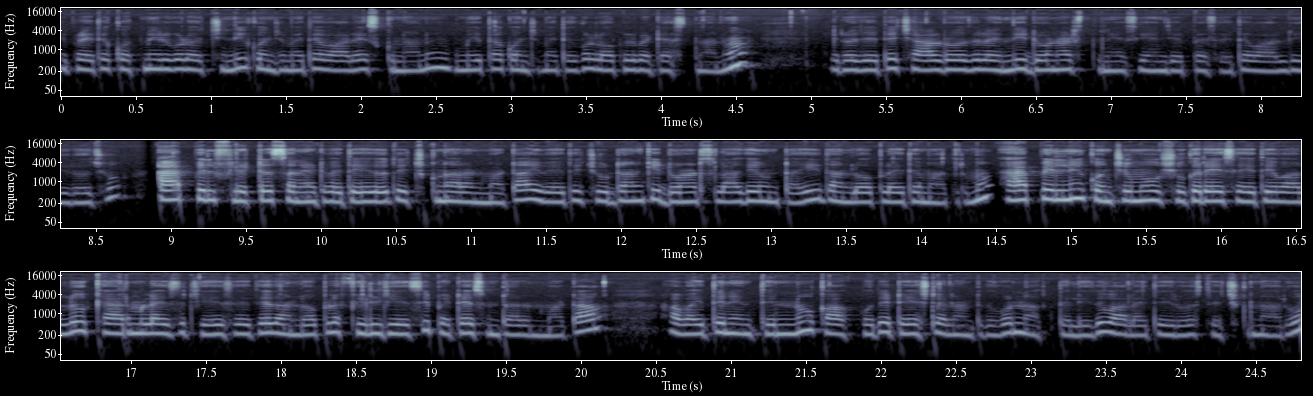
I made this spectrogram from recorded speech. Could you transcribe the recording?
ఇప్పుడైతే కొత్తిమీర కూడా వచ్చింది. కొంచెం అయితే వాడేసుకున్నాను. మిగతా కొంచెం అయితే కూడా లోపల పెట్టేస్తున్నాను. ఈరోజు అయితే చాలా రోజులైంది డోనట్స్ తినేసి అని చెప్పేసి అయితే వాళ్ళు ఈరోజు యాపిల్ ఫ్లిట్టర్స్ అనేటివి అయితే ఏదో తెచ్చుకున్నారనమాట ఇవైతే చూడడానికి డోనట్స్ లాగే ఉంటాయి. దాని లోపల అయితే మాత్రము యాపిల్ని కొంచెము షుగర్ వేసి అయితే వాళ్ళు క్యారమలైజ్ చేసి అయితే దాని లోపల ఫిల్ చేసి పెట్టేసి ఉంటారనమాట అవైతే నేను తిన్ను కాకపోతే టేస్ట్ ఎలా ఉంటుందో కూడా నాకు తెలియదు వాళ్ళైతే ఈరోజు తెచ్చుకున్నారు.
